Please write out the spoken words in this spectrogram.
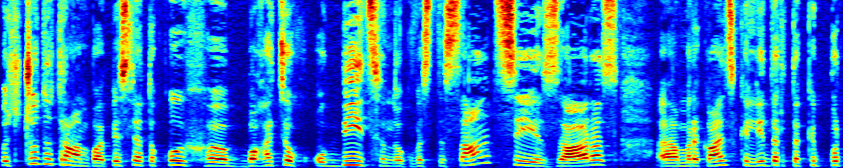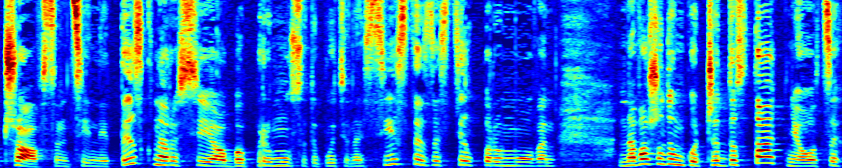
От щодо Трампа, після таких е, багатьох обіцянок вести санкції, зараз е, американський лідер таки почав санкційний тиск на Росію, аби примусити Путіна сісти за стіл перемовин. На вашу думку, чи достатньо оцих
